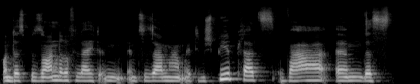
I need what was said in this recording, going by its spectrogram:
Und das Besondere vielleicht im, im Zusammenhang mit dem Spielplatz war, ähm, dass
